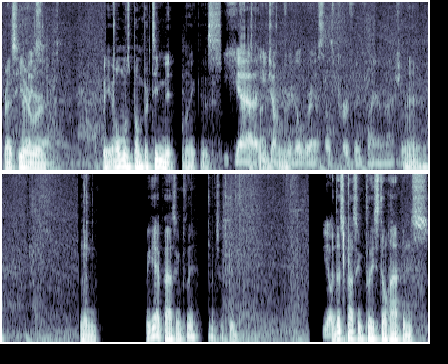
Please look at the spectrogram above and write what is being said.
Whereas here, we're sense. we almost bump our teammate. Like it's Yeah, he fine, jumped right over us. That's perfect by him actually. yeah. And then we get a passing play, which is good. Yup. But this passing play still happens.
